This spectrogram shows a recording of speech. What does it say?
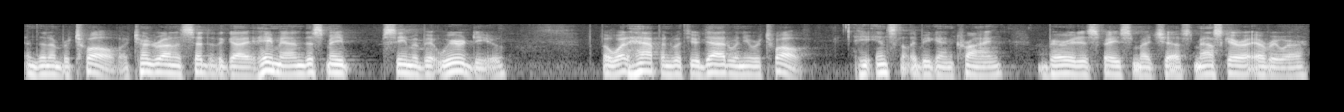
and the number 12. I turned around and said to the guy, Hey man, this may seem a bit weird to you, but what happened with your dad when you were 12? He instantly began crying, buried his face in my chest, mascara everywhere.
